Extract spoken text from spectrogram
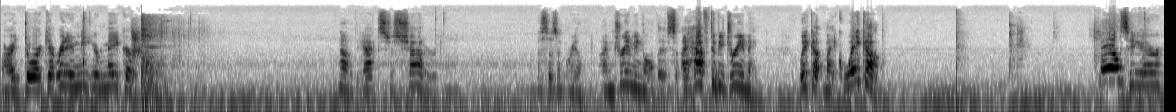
Alright, door, get ready to meet your maker. No, the axe just shattered. This isn't real. I'm dreaming all this. I have to be dreaming. Wake up, Mike. Wake up! Mail's here!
